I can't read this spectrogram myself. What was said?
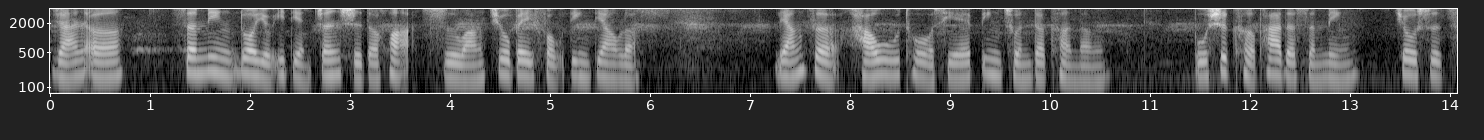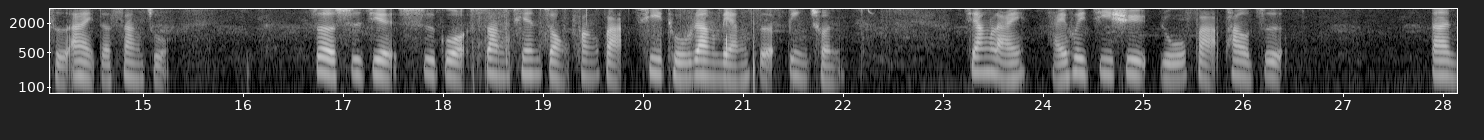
然而，生命若有一点真实的话，死亡就被否定掉了。两者毫无妥协并存的可能。不是可怕的神明，就是慈爱的上主。这世界试过上千种方法，企图让两者并存，将来还会继续如法炮制。但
